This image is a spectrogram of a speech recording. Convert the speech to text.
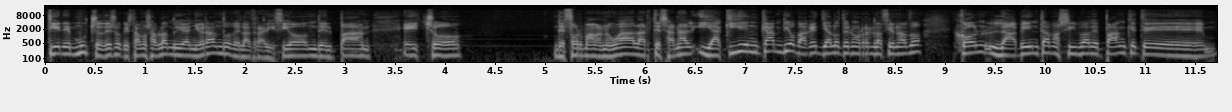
tiene mucho de eso que estamos hablando y añorando, de la tradición, del pan hecho de forma manual, artesanal, y aquí en cambio baguette ya lo tenemos relacionado con la venta masiva de pan que te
